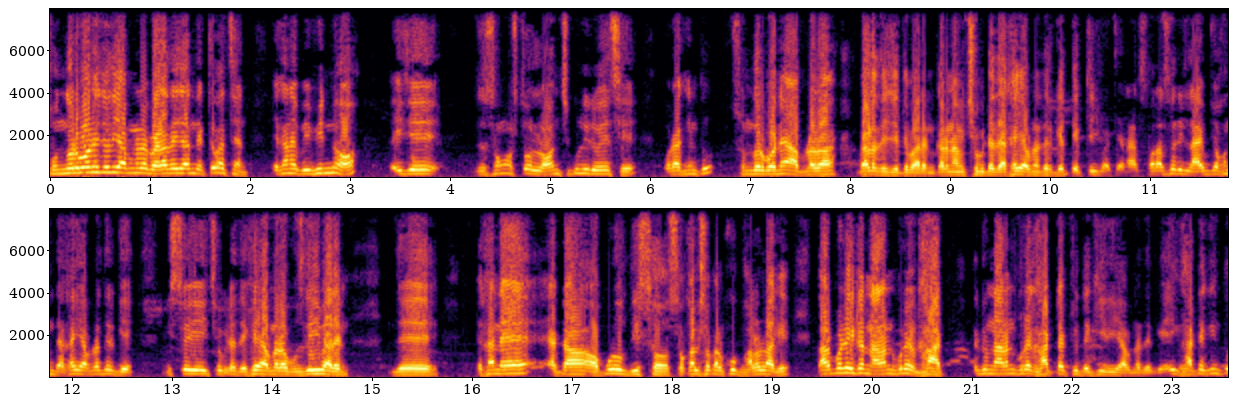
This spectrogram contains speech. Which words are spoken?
সুন্দরবনে যদি আপনারা বেড়াতে যান, দেখতে পাচ্ছেন, এখানে বিভিন্ন এই যে যে সমস্ত লঞ্চগুলি রয়েছে, ওরা কিন্তু সুন্দরবনে আপনারা বেড়াতে যেতে পারেন। কারণ আমি ছবিটা দেখাই আপনাদেরকে, দেখতেই পাচ্ছেন। আর সরাসরি লাইভ যখন দেখাই আপনাদেরকে, নিশ্চয়ই এই ছবিটা দেখে আপনারা বুঝতেই পারেন যে, এখানে একটা অপরূপ দৃশ্য, সকাল সকাল খুব ভালো লাগে। তারপরে এটা নারায়ণপুরের ঘাট। একটু নারায়ণপুরের ঘাটটা একটু দেখিয়ে দিই আপনাদেরকে। এই ঘাটে কিন্তু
